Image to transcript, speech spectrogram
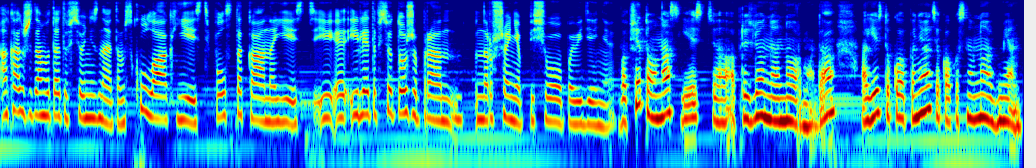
А как же там вот это все, не знаю, там скулак есть, полстакана есть, и, э, или это все тоже про нарушение пищевого поведения? Вообще-то у нас есть э, определенная норма, да, а есть такое понятие, как основной обмен.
